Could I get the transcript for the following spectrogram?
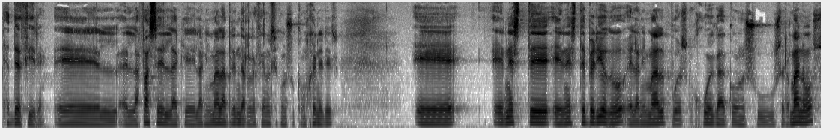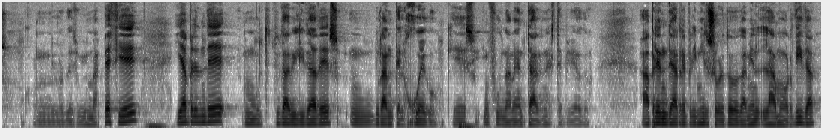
es decir, en la fase en la que el animal aprende a relacionarse con sus congéneres, eh, en este, en este periodo el animal pues, juega con sus hermanos, con los de su misma especie, y aprende multitud de habilidades mm, durante el juego, que es fundamental en este periodo. Aprende a reprimir sobre todo también la mordida.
